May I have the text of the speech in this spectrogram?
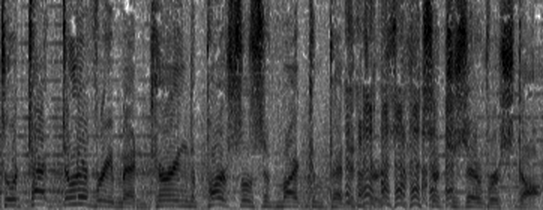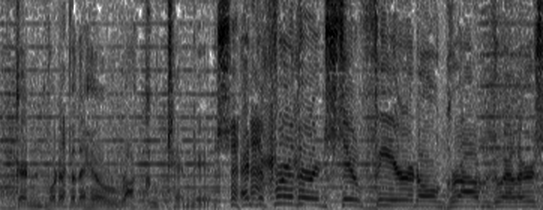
to attack delivery men carrying the parcels of my competitors, such as Overstock and whatever the hell Rakuten is. And to further instill fear in all ground dwellers,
